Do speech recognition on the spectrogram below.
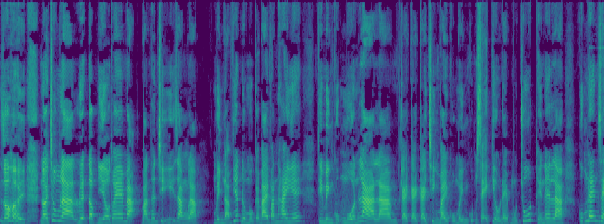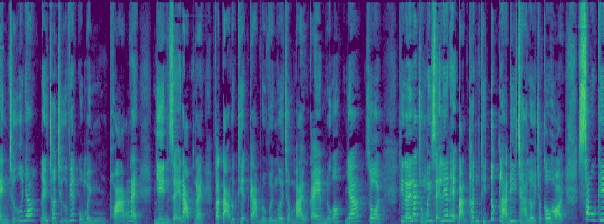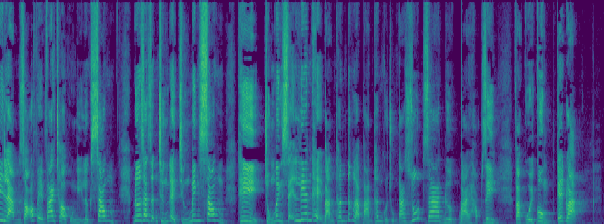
Rồi, Nói chung là luyện tập nhiều thôi em ạ à. Bản thân chị nghĩ rằng là mình đã viết được một cái bài văn hay ấy, thì mình cũng muốn là là cái cái cái trình bày của mình cũng sẽ kiểu đẹp một chút. Thế nên là cũng nên rèn chữ nhá, để cho chữ viết của mình thoáng này, nhìn dễ đọc này, và tạo được thiện cảm đối với người chấm bài của các em nữa nhá. Rồi, thì đấy là chúng mình sẽ liên hệ bản thân, thì tức là đi trả lời cho câu hỏi. Sau khi làm rõ về vai trò của nghị lực xong, đưa ra dẫn chứng để chứng minh xong, thì chúng mình sẽ liên hệ bản thân, tức là bản thân của chúng ta rút ra được bài học gì và cuối cùng kết đoạn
